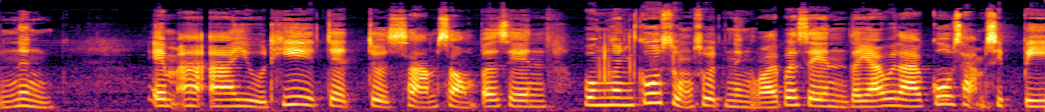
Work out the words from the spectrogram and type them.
4.01 MRR อยู่ที่ 7.32%วงเงินกู้สูงสุด 100%ระยะเวลากู้ 30 ปี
